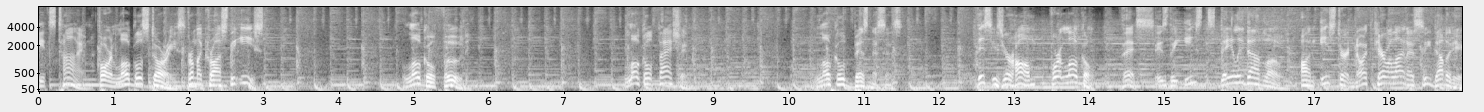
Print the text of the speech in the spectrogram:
It's time for local stories from across the East. Local food. Local fashion. Local businesses. This is your home for local. This is the East's Daily Download on Eastern North Carolina CW.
